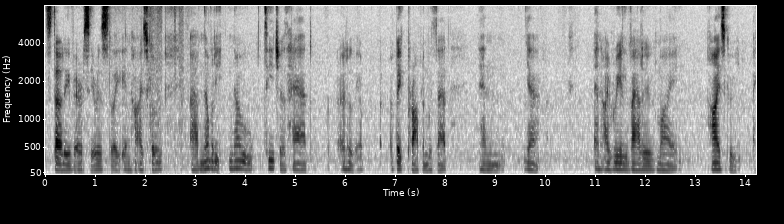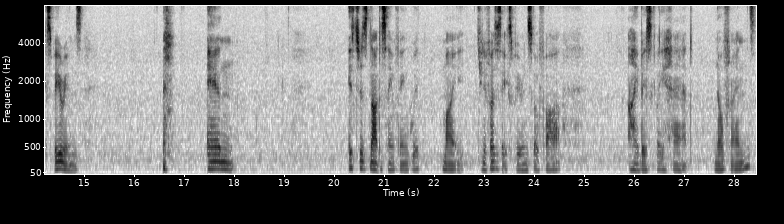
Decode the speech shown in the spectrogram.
study very seriously in high school, um, nobody, no teachers had really a, a big problem with that, and yeah, and I really value my high school experience, and it's just not the same thing with my university experience so far, I basically had no friends.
